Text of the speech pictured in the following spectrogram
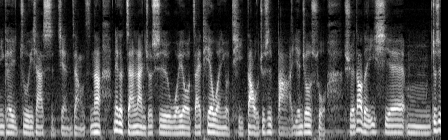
你可以注意一下时间，这样子。那那个展览就是我有在贴文有提到，就是把研究所学到的一些，嗯，就是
